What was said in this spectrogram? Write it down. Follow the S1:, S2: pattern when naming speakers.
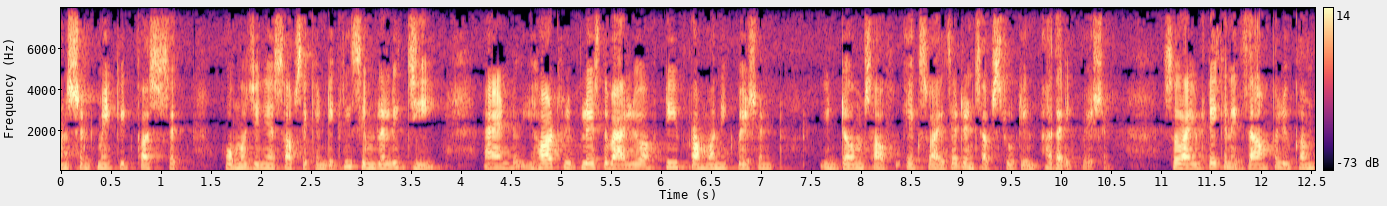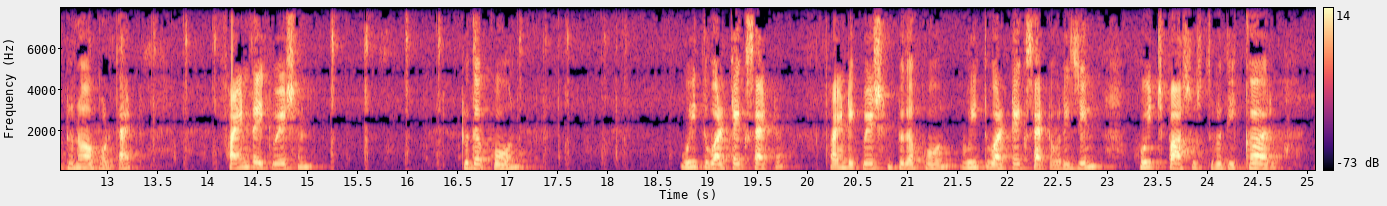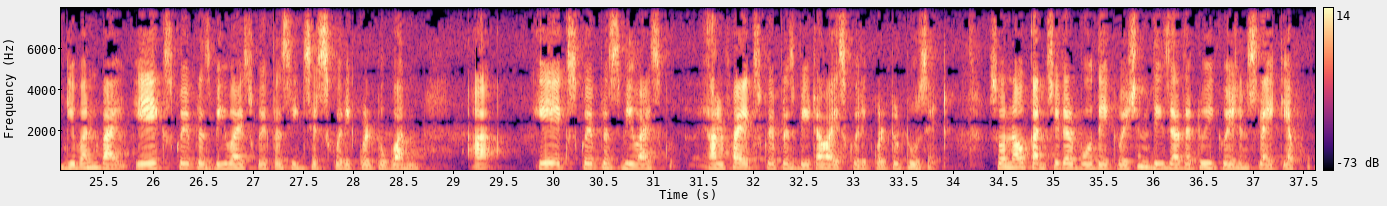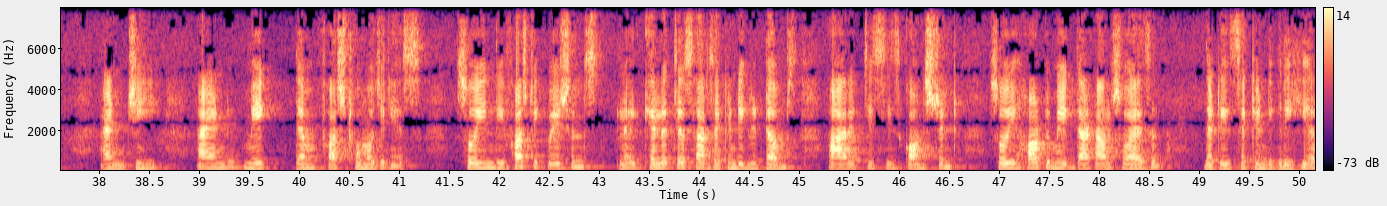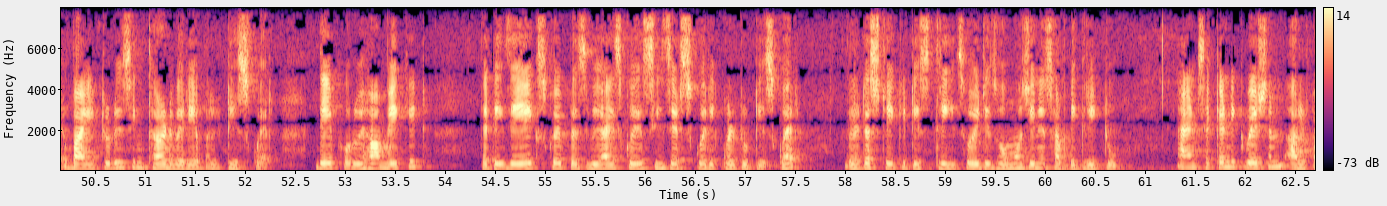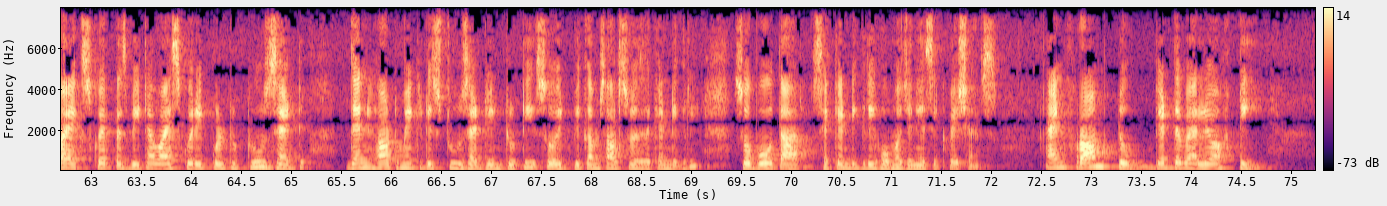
S1: constant make it first homogeneous of second degree similarly g. And you have to replace the value of t from one equation in terms of x y z and substitute in other equation. So i will take an example you come to know about that. Find the equation to the cone with vertex at find equation to the cone with vertex at origin which passes through the curve given by ax square plus by square plus z square equal to 1 uh, ax square plus by square alpha x square plus beta y square equal to 2z. So now consider both the equations. These are the two equations like f and g and make them first homogeneous. So in the first equations LHS are second degree terms RHS is constant. So you have to make that also as a that is second degree here by introducing third variable t square. Therefore we have make it that is ax square plus by square cz square equal to t square. Let us take it is 3 so it is homogeneous of degree 2 and second equation alpha x square plus beta y square equal to 2z then you have to make it is 2z into t. So it becomes also a second degree. So both are second degree homogeneous equations. And from 2 get the value of t.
